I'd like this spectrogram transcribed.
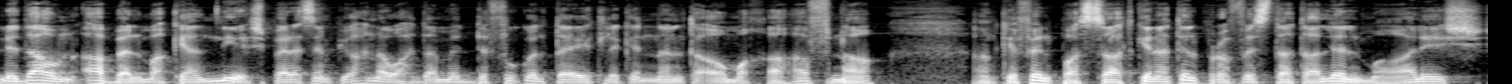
li dawn qabel ma kellniex. Pereżempju aħna waħda mid-diffikultajiet li kienna niltaqgħu magħha ħafna anke fil-passat kienet il-provvista tal-ilma għaliex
